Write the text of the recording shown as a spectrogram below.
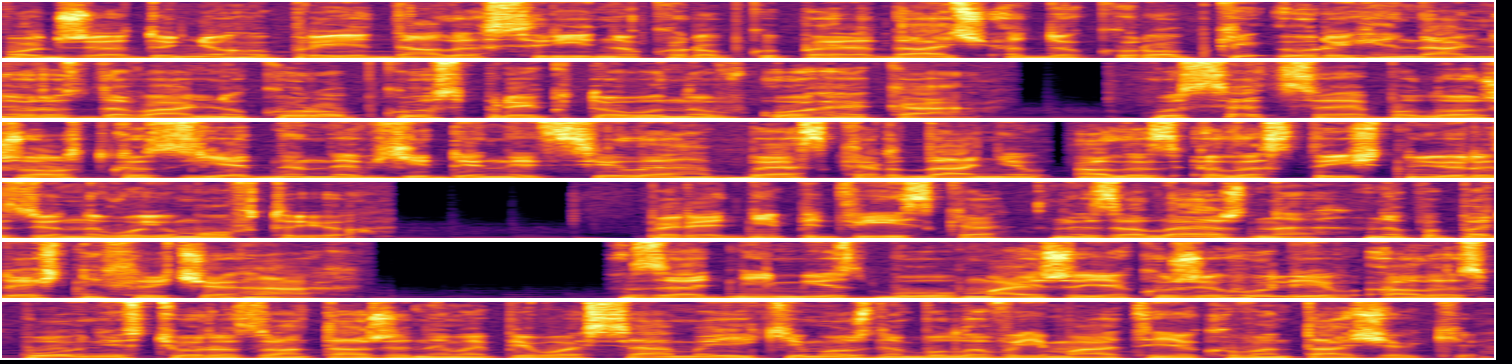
Отже, до нього приєднали серійну коробку передач, а до коробки оригінальну роздавальну коробку, спроєктовану в ОГК. Усе це було жорстко з'єднане в єдине ціле без карданів, але з еластичною резиновою муфтою. Передня підвізка незалежна на поперечних речагах. Задній міст був майже як у Жигулів, але з повністю розвантаженими півосями, які можна було виймати як у вантажівки.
